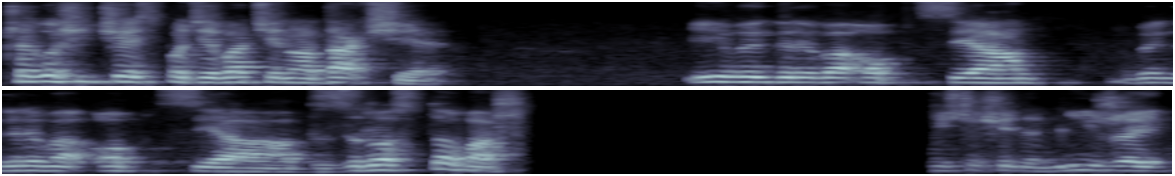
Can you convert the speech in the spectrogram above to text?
Czego się dzisiaj spodziewacie na DAX-ie? I wygrywa opcja, wygrywa opcja wzrostowa 27 niżej,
